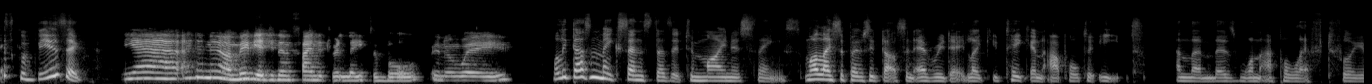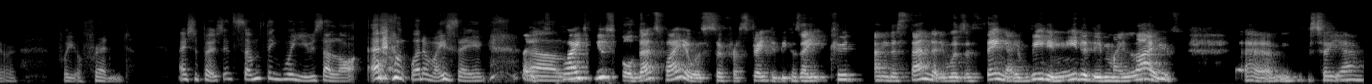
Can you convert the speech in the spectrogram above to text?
it's confusing. Yeah, I don't know. Maybe I didn't find it relatable in a way. Well, it doesn't make sense, does it, to minus things? Well, I suppose it does in every day. Like you take an apple to eat, and then there's one apple left for your for your friend. I suppose it's something we use a lot. what am I saying? It's um, quite useful. That's why I was so frustrated because I could understand that it was a thing I really needed in my life. Um, so yeah,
